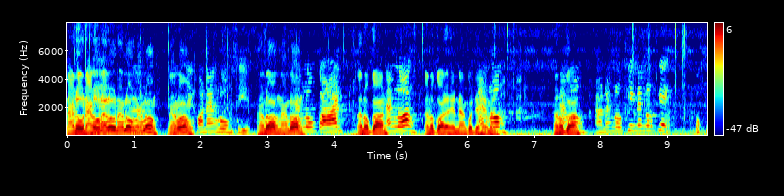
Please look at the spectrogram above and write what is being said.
นางลงนางลงนางลงนางลงนางลงนางลงให้เขานั่งลงสินางลงนางลงนั่งลงก่อนนางลงก่อนนั่งลงนางลงก่อนเห็นนางก่อนจะให้มันงลงนางลงก่อนเอานั่งลงกิ้งนั่งลงกิ้งโอเค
